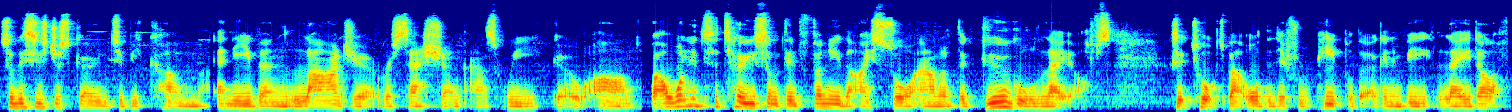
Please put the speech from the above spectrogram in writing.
So, this is just going to become an even larger recession as we go on. But I wanted to tell you something funny that I saw out of the Google layoffs, because it talked about all the different people that are going to be laid off.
